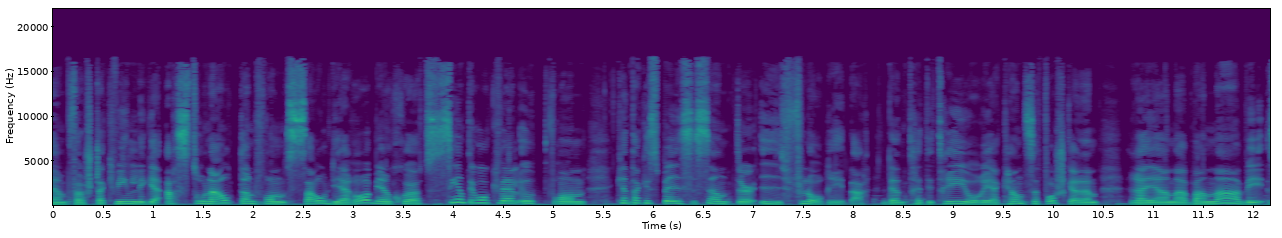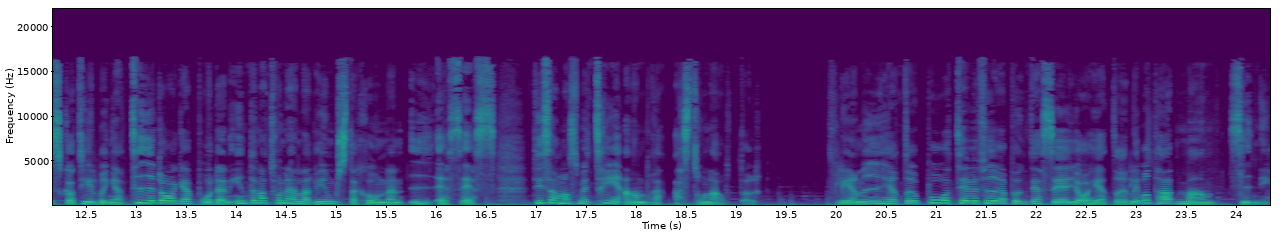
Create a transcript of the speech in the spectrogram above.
Den första kvinnliga astronauten från Saudiarabien sköts sent igår kväll upp från Kentucky Space Center i Florida. Den 33-åriga cancerforskaren Rayana Banavi ska tillbringa tio dagar på den internationella rymdstationen ISS tillsammans med tre andra astronauter. Fler nyheter på tv4.se. Jag heter Libertad Mancini.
